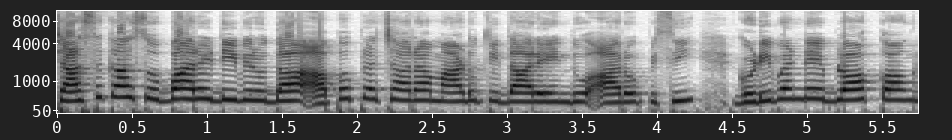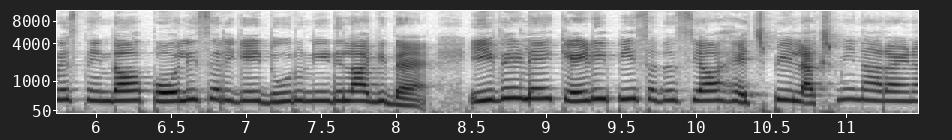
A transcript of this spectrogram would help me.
ಶಾಸಕ ಸುಬ್ಬಾರೆಡ್ಡಿ ವಿರುದ್ಧ ಅಪಪ್ರಚಾರ ಮಾಡುತ್ತಿದ್ದಾರೆ ಎಂದು ಆರೋಪಿಸಿ ಗುಡಿಬಂಡೆ ಬ್ಲಾಕ್ ಕಾಂಗ್ರೆಸ್ನಿಂದ ಪೊಲೀಸರಿಗೆ ದೂರು ನೀಡಲಾಗಿದೆ. ಈ ವೇಳೆ ಕೆಡಿಪಿ ಸದಸ್ಯ ಎಚ್ಪಿ ಲಕ್ಷ್ಮೀನಾರಾಯಣ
